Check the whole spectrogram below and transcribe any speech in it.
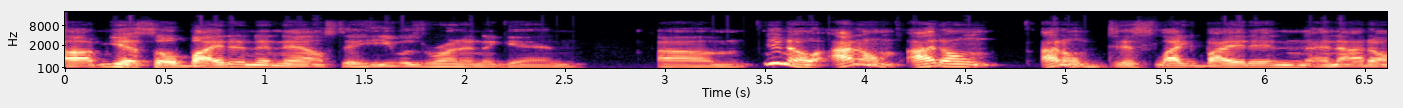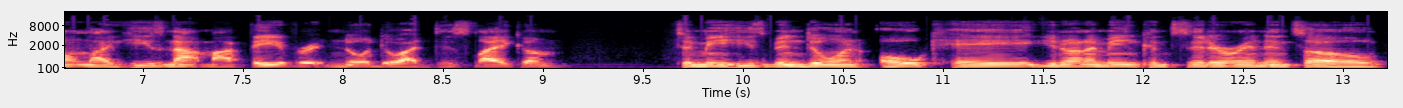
Um, yeah, so Biden announced that he was running again. Um, you know, I don't, I don't, I don't dislike Biden, and I don't like. He's not my favorite, nor do I dislike him. To me, he's been doing okay. You know what I mean, considering, and so,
